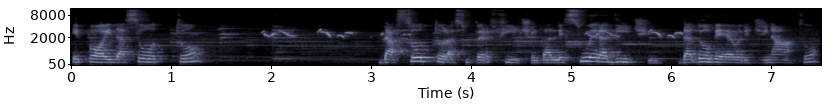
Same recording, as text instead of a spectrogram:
E poi da sotto, da sotto la superficie, dalle sue radici, da dove è originato,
